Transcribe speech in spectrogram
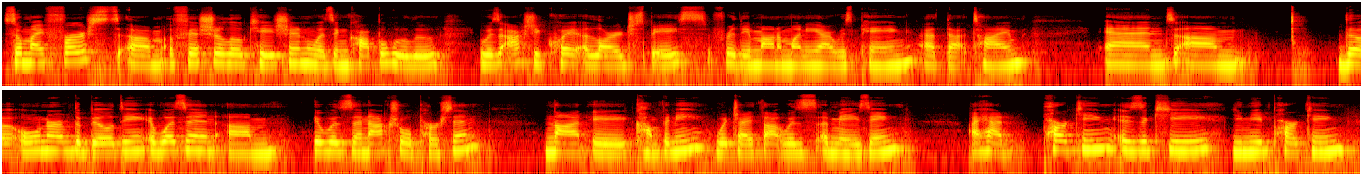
So my first um, official location was in Kapahulu. It was actually quite a large space for the amount of money I was paying at that time. And um, the owner of the building, it wasn't, um, it was an actual person, not a company, which I thought was amazing. I had parking is a key. You need parking,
